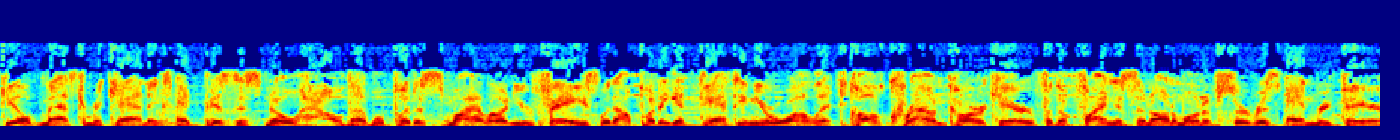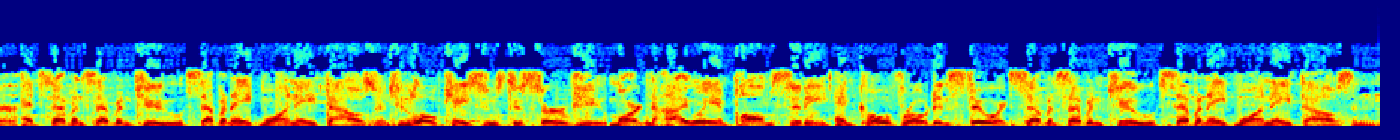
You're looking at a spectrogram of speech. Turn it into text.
skilled master mechanics and business know-how that will put a smile on your face without putting a dent in your wallet. Call Crown Car Care for the finest in automotive service and repair at 772-781-8000. Two locations to serve you. Martin Highway in Palm City and Cove Road in Stuart. 772-781-8000.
